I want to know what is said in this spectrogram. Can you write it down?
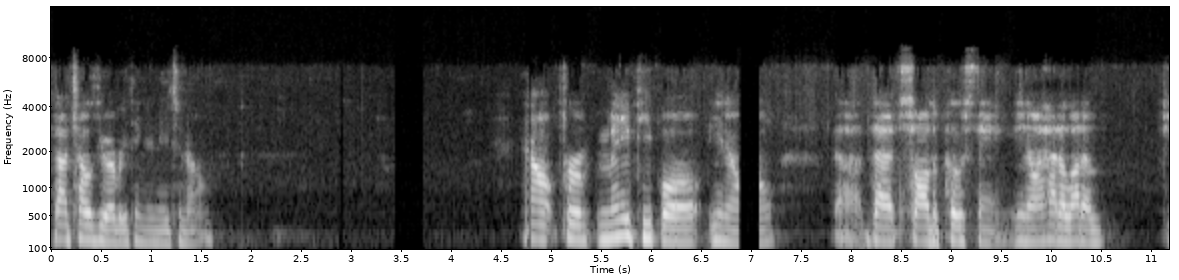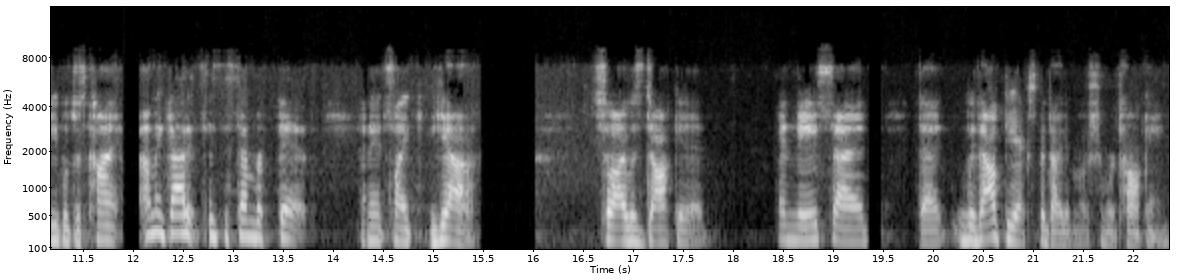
That tells you everything you need to know. Now, for many people, you know, uh, that saw the posting, you know, I had a lot of people just kind of, oh my God, it says December 5th. And it's like, yeah, so I was docketed. And they said that without the expedited motion we're talking,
